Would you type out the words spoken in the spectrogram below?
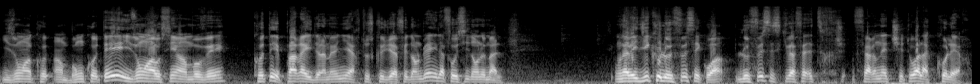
ils ont un, bon côté et ils ont aussi un mauvais côté. Pareil, de la même manière, tout ce que Dieu a fait dans le bien, il a fait aussi dans le mal. On avait dit que le feu, c'est quoi? Le feu, c'est ce qui va faire naître chez toi la colère.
